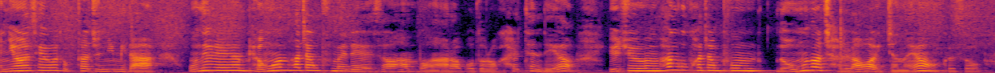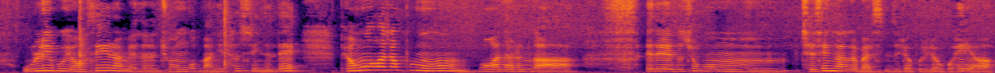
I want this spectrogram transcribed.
안녕하세요. 독타준입니다. 오늘은 병원 화장품에 대해서 한번 알아보도록 할 텐데요. 요즘 한국 화장품 너무나 잘 나와 있잖아요. 그래서 올리브영 세일하면은 좋은 것 많이 살 수 있는데 병원 화장품은 뭐가 다른가에 대해서 조금 제 생각을 말씀드려 보려고 해요.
